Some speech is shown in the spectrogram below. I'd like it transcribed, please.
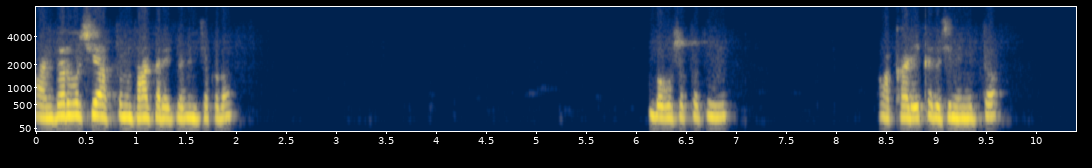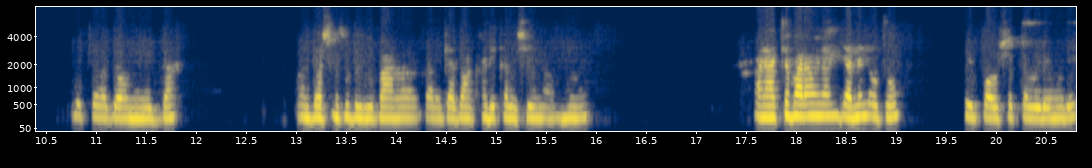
आणि दरवर्षी असतो मग हा कार्यक्रम यांच्याकडं. बघू शकता तुम्ही. आखाडी एकादशी निमित्त. चला जाऊन एकदा. दर्शन सुद्धा घेऊ. कारण कारण की आता आखाडी एकादशी आहे म्हणून. आणि आजच्या बारा महिन्यात जाणेल होतो तुम्ही पाहू शकता व्हिडिओमध्ये.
